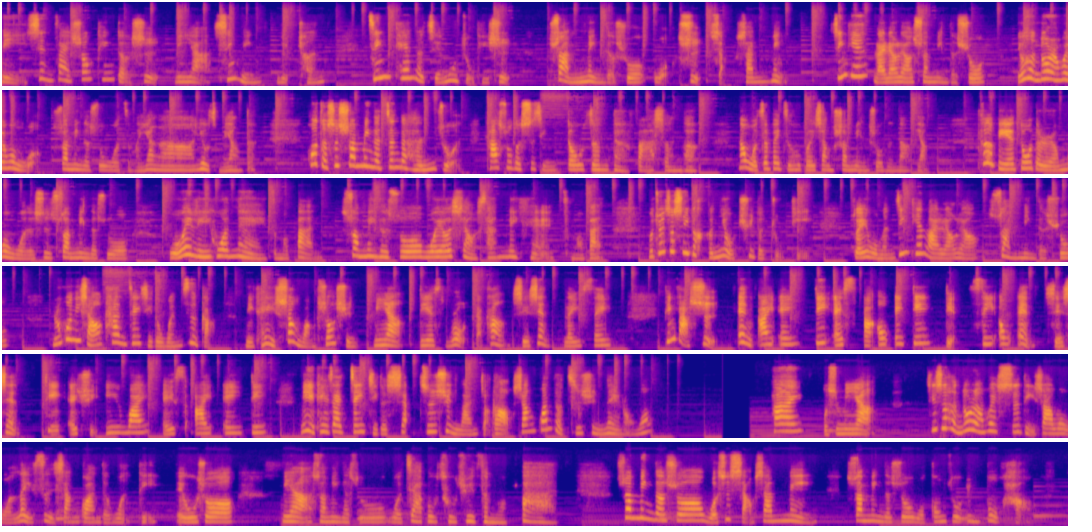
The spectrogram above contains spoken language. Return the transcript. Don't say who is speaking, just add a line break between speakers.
你现在收听的是米娅心灵旅程。今天的节目主题是算命的说我是小三命。今天来聊聊算命的说。有很多人会问我，算命的说我怎么样啊，又怎么样的，或者是算命的真的很准，他说的事情都真的发生了。那我这辈子会不会像算命说的那样？特别多的人问我的是算命的说我会离婚呢，怎么办？算命的说我有小三命哎，怎么办？我觉得这是一个很有趣的主题，所以我们今天来聊聊算命的说。如果你想要看这一集的文字稿，你可以上网搜寻 miadsroad.com 斜线雷 C，拼法是 n i a d s r o a d 点 c o n 斜线。T H E Y S I A D，你也可以在这一集的下资讯栏找到相关的资讯内容哦。嗨，我是米娅。其实很多人会私底下问我类似相关的问题，比如说，米娅，算命的说我嫁不出去怎么办？算命的说我是小三命，算命的说我工作运不好。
